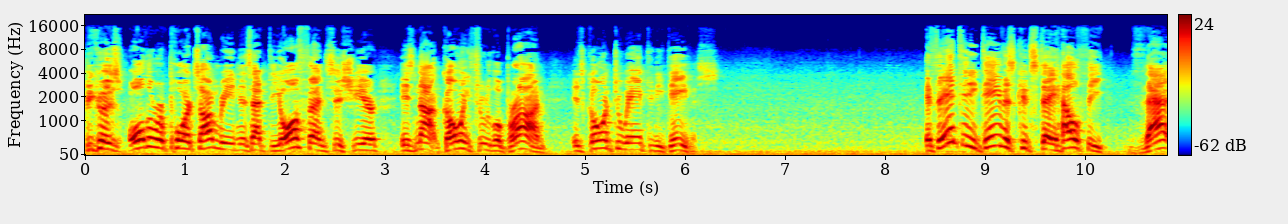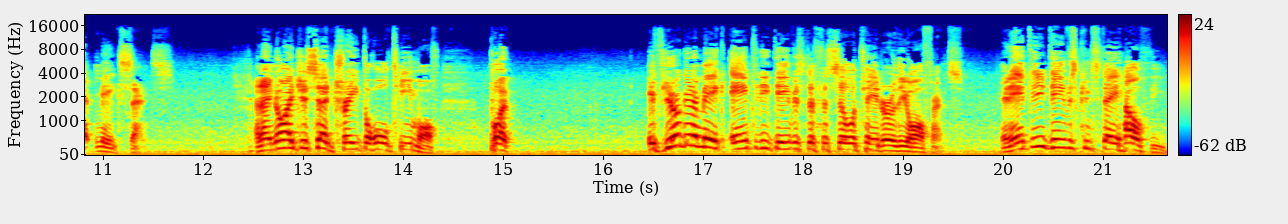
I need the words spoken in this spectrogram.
because all the reports I'm reading is that the offense this year is not going through LeBron, it's going through Anthony Davis. If Anthony Davis could stay healthy, that makes sense. And I know I just said trade the whole team off, but if you're going to make Anthony Davis the facilitator of the offense, and Anthony Davis can stay healthy,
